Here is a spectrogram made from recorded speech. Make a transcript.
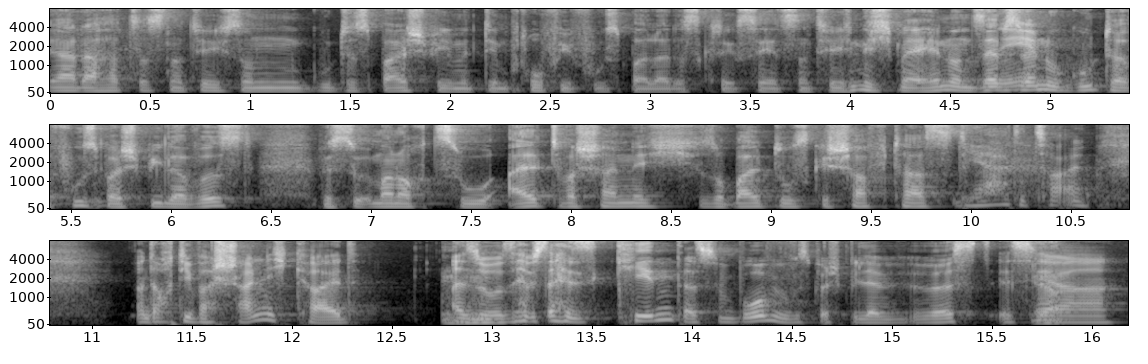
ja, da hat das natürlich so ein gutes Beispiel mit dem Profifußballer. Das kriegst du jetzt natürlich nicht mehr hin. Und selbst Nee. wenn du guter Fußballspieler wirst, bist du immer noch zu alt wahrscheinlich, sobald du es geschafft hast. Ja, total. Und auch die Wahrscheinlichkeit. Also selbst als Kind, dass du Profifußballspieler wirst, ist ja, Ja.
